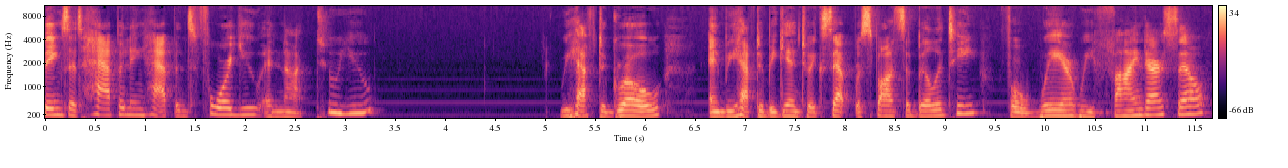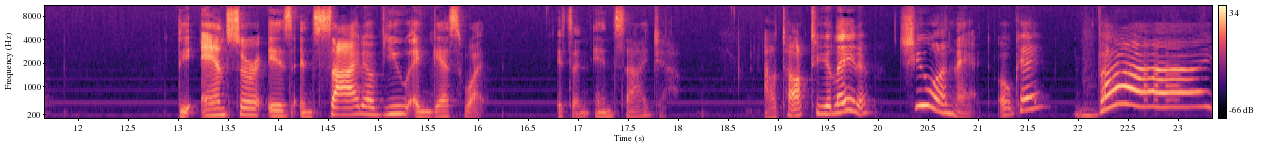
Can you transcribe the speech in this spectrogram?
Things that's happening happens for you and not to you. We have to grow and we have to begin to accept responsibility for where we find ourselves. The answer is inside of you, and guess what? It's an inside job. I'll talk to you later. Chew on that, okay? Bye.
